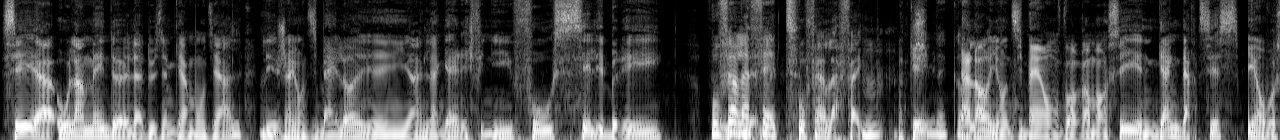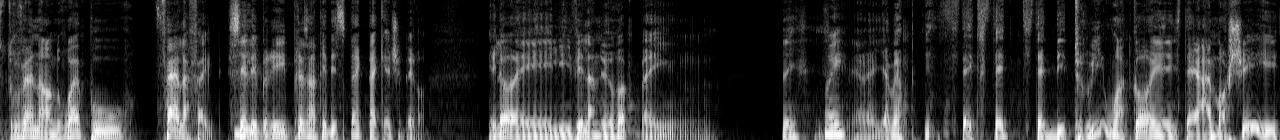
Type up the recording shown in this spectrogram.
C'est euh, au lendemain de la Deuxième Guerre mondiale. Les Mhm. gens ont dit, ben là, hein, la guerre est finie, faut célébrer Faut faire la fête. faut faire la fête. OK? je suis d'accord. Alors, ils ont dit, ben, on va ramasser une gang d'artistes et on va se trouver un endroit pour faire la fête, Mm. célébrer, présenter des spectacles, etc. Et là, eh, les villes en Europe, ben, Oui. euh, c'était- détruit ou en tout cas, eh, c'était amoché. Et,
